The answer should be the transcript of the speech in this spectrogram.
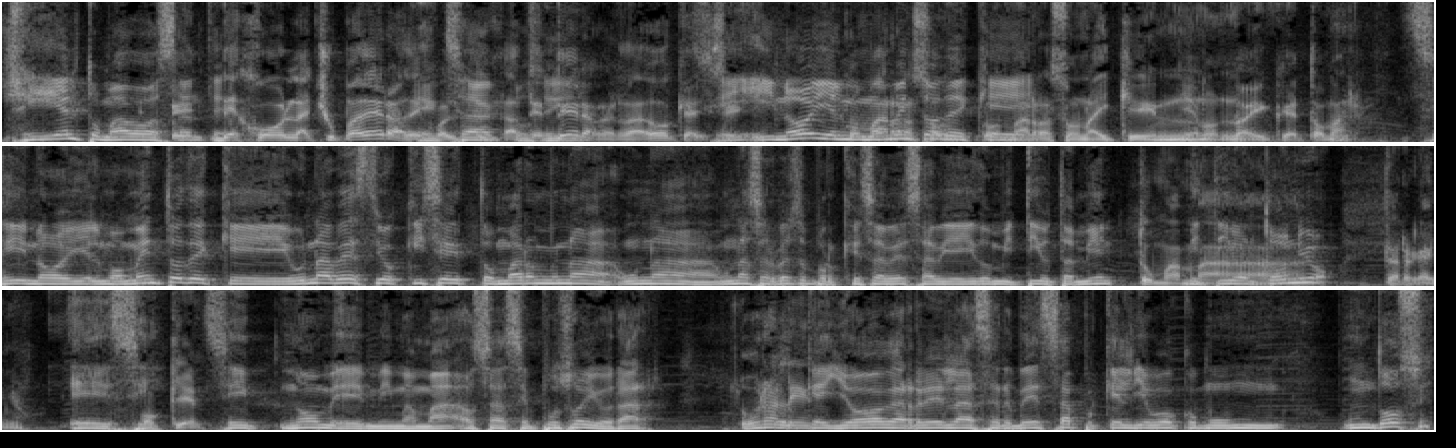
Sí, él tomaba Eh, bastante. dejó la chupadera, dejó el- Exacto, la tetera, sí. ¿verdad? Ok, Sí, y no, y el Con momento razón, de que- Con más razón hay que, no, no hay que tomar. Sí, no, y el momento de que una vez yo quise tomarme una, una, una cerveza porque esa vez había ido mi tío también. Tu mamá Mi tío Antonio. te regañó. Eh, sí. ¿O quién? Sí, no, mi, mi mamá, o sea, se puso a llorar. Órale. Que yo agarré la cerveza porque él llevó como un, un 12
